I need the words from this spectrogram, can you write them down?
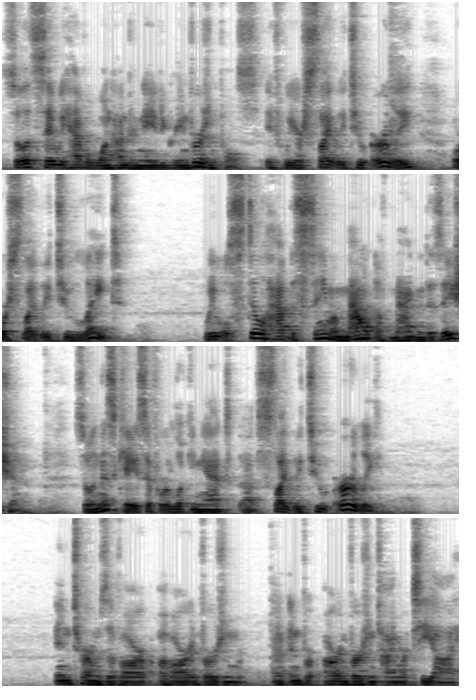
so let's say we have a 180 degree inversion pulse. If we are slightly too early or slightly too late, we will still have the same amount of magnetization. So in this case, if we're looking at uh, slightly too early in terms of our of our inversion uh, our inversion time or TI,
